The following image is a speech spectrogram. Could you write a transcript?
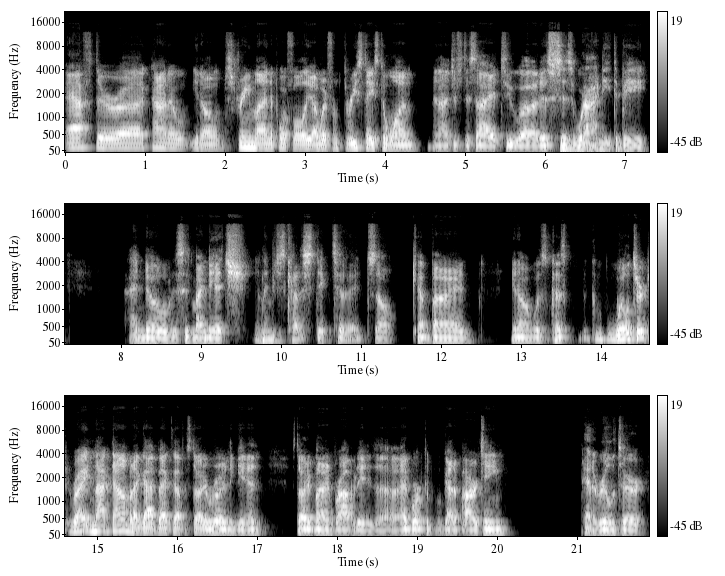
after uh, kind of you know streamline the portfolio, I went from three states to one, and I just decided to uh, this is where I need to be. I know this is my niche, and let me just kind of stick to it. So kept buying, you know, was because wilted right, knocked down, but I got back up and started running again. Started buying properties. Uh, I worked, got a power team, had a realtor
